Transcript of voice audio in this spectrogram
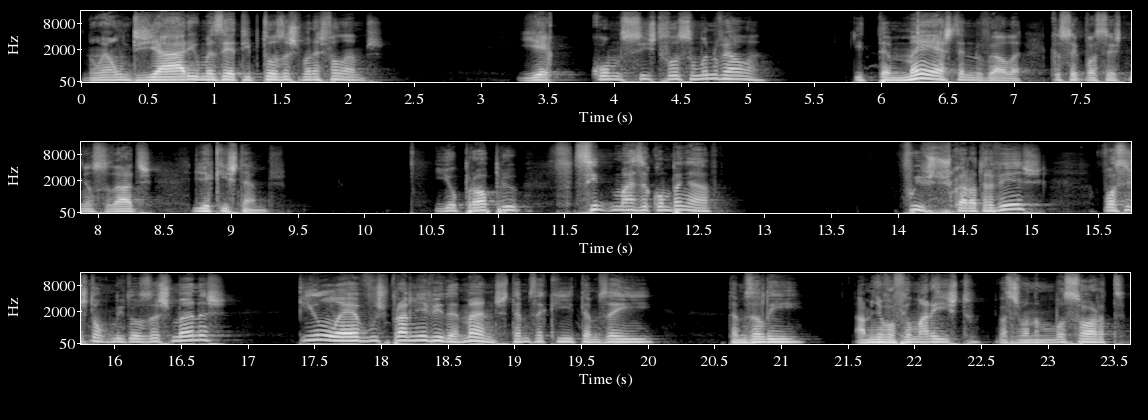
Não é um diário, mas é tipo todas as semanas falamos. E é como se isto fosse uma novela. E também esta novela, que eu sei que vocês tinham saudades, e aqui estamos. E eu próprio sinto-me mais acompanhado. Fui-vos buscar outra vez, vocês estão comigo todas as semanas e levo-vos para a minha vida. Manos, estamos aqui, estamos aí, estamos ali. Amanhã vou filmar isto, vocês mandam-me boa sorte.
